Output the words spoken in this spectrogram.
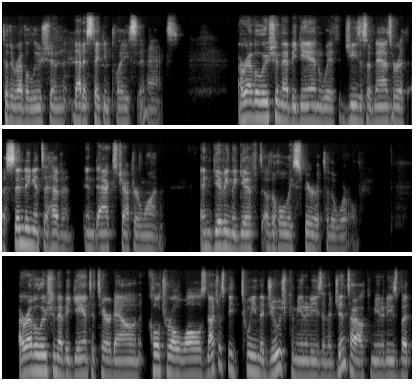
to the revolution that is taking place in Acts. A revolution that began with Jesus of Nazareth ascending into heaven in Acts chapter 1 and giving the gift of the Holy Spirit to the world. A revolution that began to tear down cultural walls, not just between the Jewish communities and the Gentile communities, but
